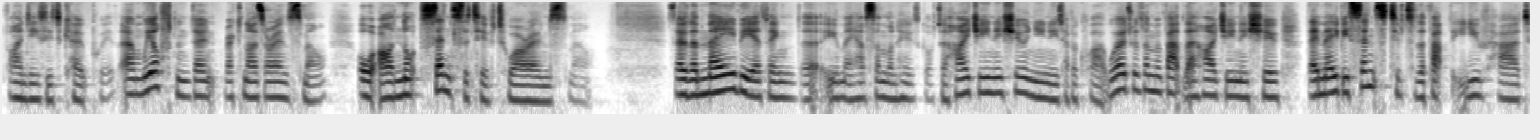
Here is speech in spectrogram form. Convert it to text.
find easy to cope with, and we often don't recognise our own smell or are not sensitive to our own smell. So there may be a thing that you may have someone who's got a hygiene issue and you need to have a quiet word with them about their hygiene issue. They may be sensitive to the fact that you've had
